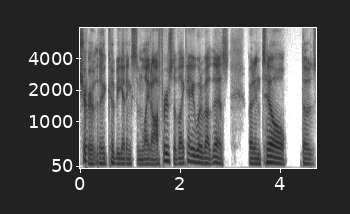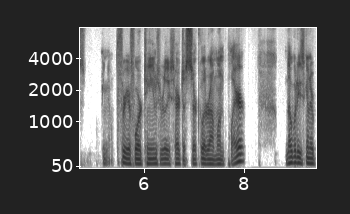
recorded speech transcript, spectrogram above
sure, they could be getting some light offers of like, hey, what about this? But until those you know three or four teams really start to circle around one player, nobody's going to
